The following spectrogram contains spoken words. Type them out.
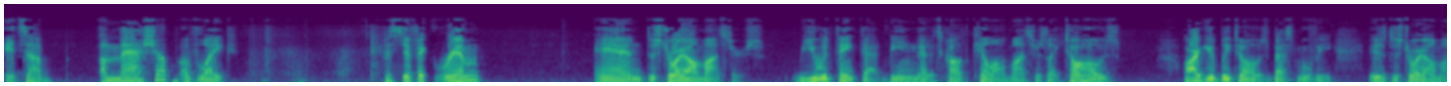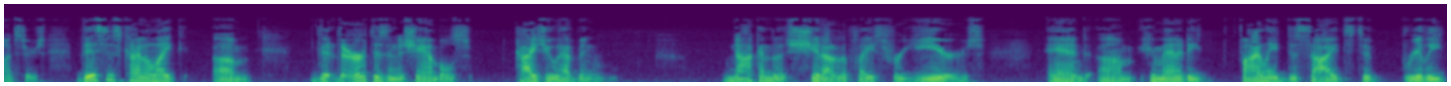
It's a a mashup of like Pacific Rim and destroy all monsters. You would think that being that it's called kill all monsters, like Toho's, arguably Toho's best movie is destroy all monsters. This is kind of like, um, the, the earth is in the shambles. Kaiju have been knocking the shit out of the place for years and, um, humanity finally decides to really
